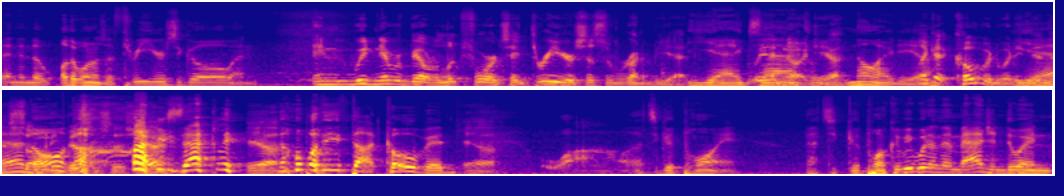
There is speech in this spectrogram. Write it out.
and then the other one was a three years ago, and And we'd never be able to look forward and say three years this is where we're going to be at. yeah, We exactly. had no idea. No idea. Look at uh, COVID, what he did yeah, to so no, many no. businesses. Yeah. exactly. Yeah. Nobody thought COVID. yeah. Wow, that's a good point. That's a good point because we wouldn't imagine doing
